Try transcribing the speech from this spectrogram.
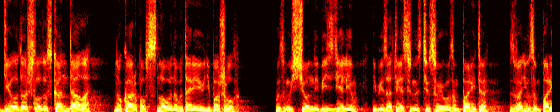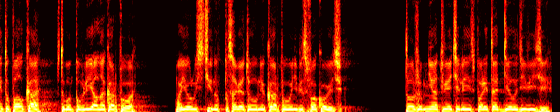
Дело дошло до скандала, но Карпов снова на батарею не пошел. Возмущенный бездельем и безответственностью своего замполита, звоню замполиту полка, чтобы он повлиял на Карпова. Майор Устинов посоветовал мне Карпова не беспокоить. Тоже мне ответили из политотдела дивизии.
